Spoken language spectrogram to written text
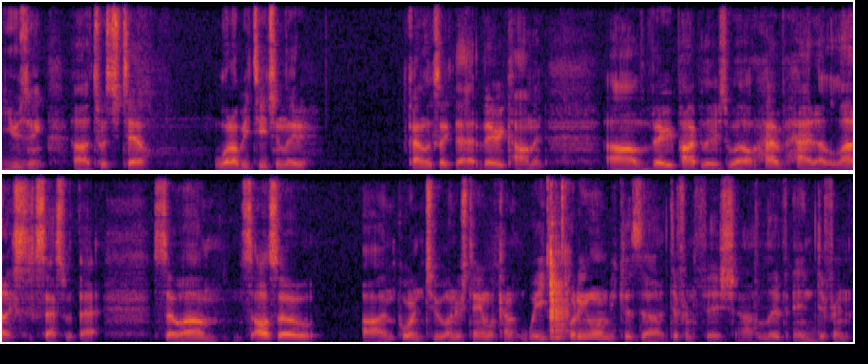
using. Uh, twister tail, what I'll be teaching later. Kind of looks like that, very common. Uh, very popular as well. Have had a lot of success with that. So um, it's also uh, important to understand what kind of weight you're putting on because uh, different fish uh, live in different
